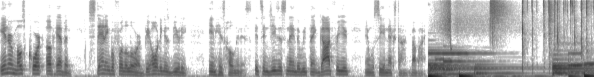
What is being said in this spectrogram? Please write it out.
innermost court of heaven standing before the Lord, beholding his beauty in his holiness. It's in Jesus' name that we thank God for you, and we'll see you next time. Bye bye.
